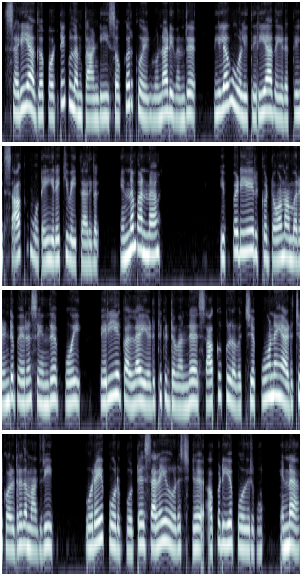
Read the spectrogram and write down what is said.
சரியாக பொட்டைக்குளம் தாண்டி சொக்கர் கோயில் முன்னாடி வந்து நிலவு ஒளி தெரியாத இடத்தில் சாக்கு மூட்டை இறக்கி வைத்தார்கள். என்ன பண்ண? இப்படியே இருக்கட்டும். நம்ம ரெண்டு பேரும் சேர்ந்து போய் பெரிய கல்லா எடுத்துக்கிட்டு வந்து சாக்குக்குள்ள வச்சு பூனையை அடிச்சு கொள்றத மாதிரி ஒரே போடு போட்டு சிலையை உடைச்சிட்டு அப்படியே போயிருக்கும். என்ன?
